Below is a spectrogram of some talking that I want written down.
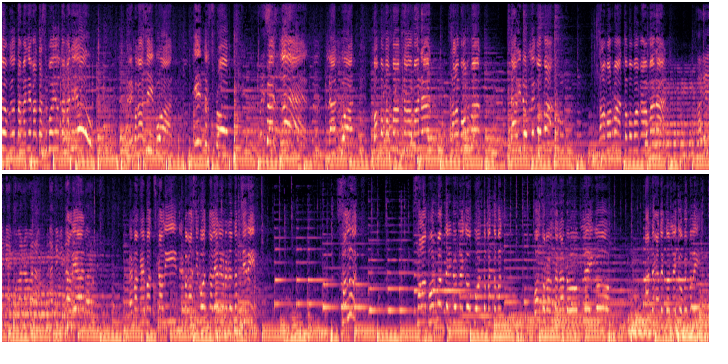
Atas yuk, yuk tangannya ke atas semua yuk, tangannya yuk. Terima kasih buat Intersport Festland dan buat bapak-bapak keamanan, salam hormat dari Don Lego Pak. Salam hormat bapak-bapak keamanan. Kalian yang ke mana-mana Nanti kita Kalian. sini. Memang hebat sekali. Terima kasih buat kalian yang udah datang sini. Salut. Salam hormat dari Don Lego buat teman-teman, buat saudara-saudara Don Lego, adik-adik Don Lego family.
